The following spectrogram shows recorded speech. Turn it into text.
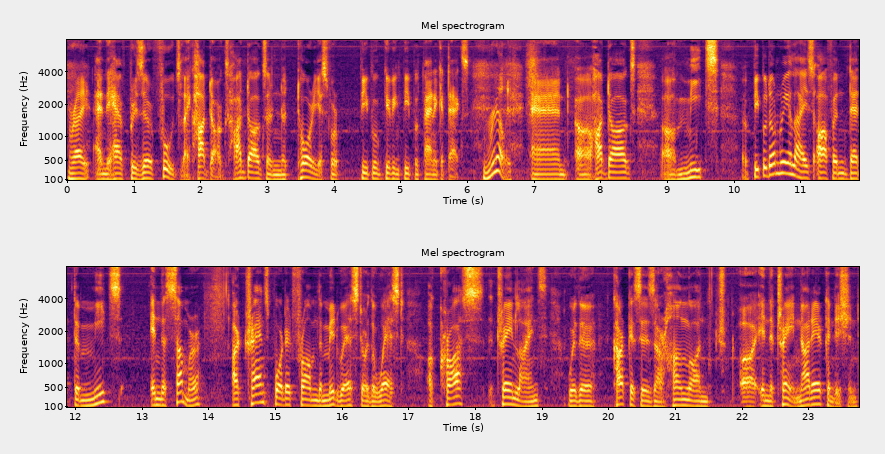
Right. And they have preserved foods like hot dogs. Hot dogs are notorious for people giving people panic attacks Really. and uh, hot dogs, uh, meats. Uh, people don't realize often that the meats in the summer are transported from the Midwest or the West across train lines where the carcasses are hung on uh, in the train, not air conditioned.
